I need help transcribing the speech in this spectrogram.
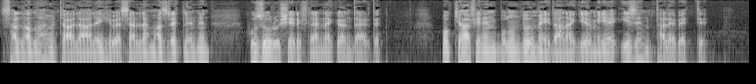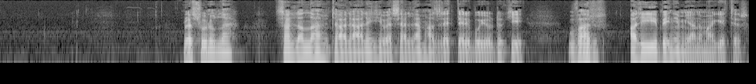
sallallahu teala aleyhi ve sellem hazretlerinin huzuru şeriflerine gönderdi. O kâfirin bulunduğu meydana girmeye izin talep etti. Resulullah sallallahu teala aleyhi ve sellem hazretleri buyurdu ki: Var Ali'yi benim yanıma getir.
